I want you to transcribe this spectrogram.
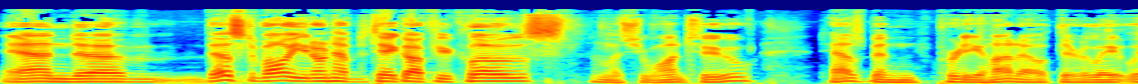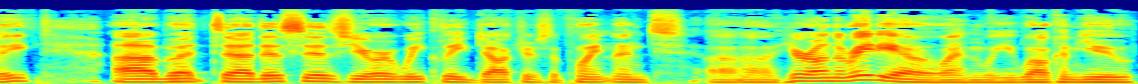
and uh, best of all, you don't have to take off your clothes unless you want to. It has been pretty hot out there lately. Uh, but uh, this is your weekly doctor's appointment uh, here on the radio, and we welcome you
